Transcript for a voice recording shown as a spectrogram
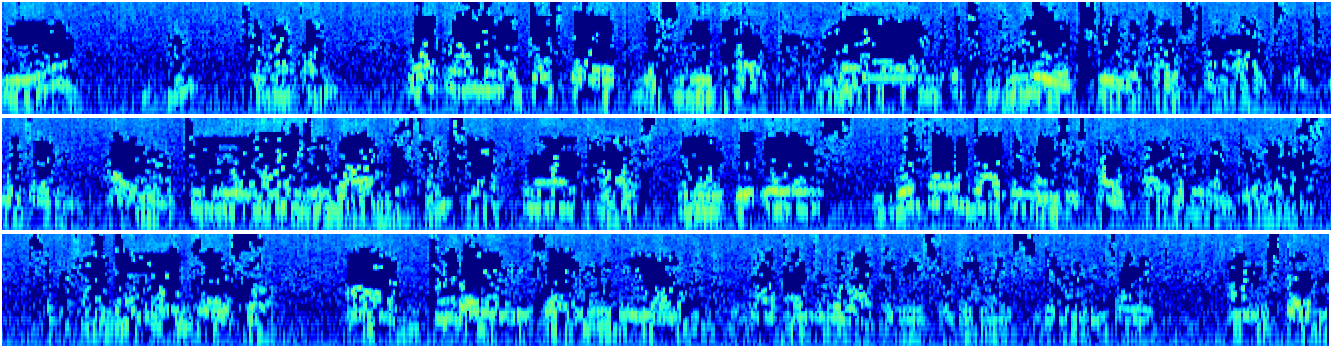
Yeah. Mm-hmm. So what then? What then? It just built this new park, and it's really extremely close to our house, which I'm... I don't know. Can you remind me of your dog? This one? Yeah. The house? Yeah. It is... We're talking about the nicest park I've ever been to, and it's super fancy. Yeah, it is. So today we're going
